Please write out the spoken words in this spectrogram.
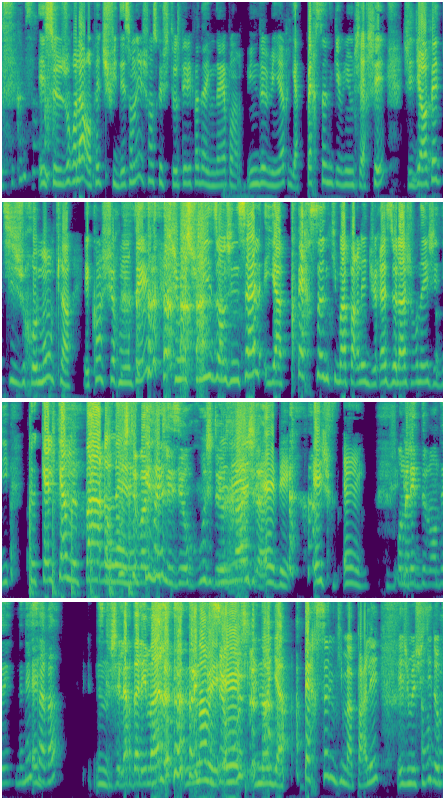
C'est- comme ça. Et ce jour-là, en fait, je suis descendue, je pense que j'étais au téléphone avec Naya pendant une demi-heure, il y a personne qui est venu me chercher. J'ai dit, en fait, si je remonte là, et quand je suis remontée, je me suis mise dans une salle, il y a personne qui m'a parlé du reste de la journée. J'ai dit que quelqu'un me En parle. plus, je te vois avec les yeux rouges de rage, là. Eh ben, et je, On allait te demander, Néné, ça va? Parce que j'ai l'air d'aller mal. non mais eh, non il y a personne qui m'a parlé et je me suis dit donc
